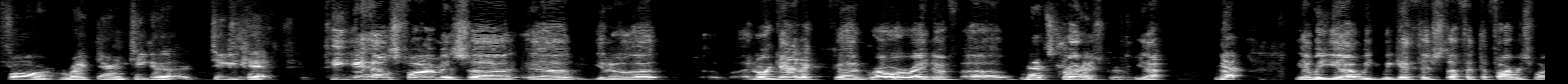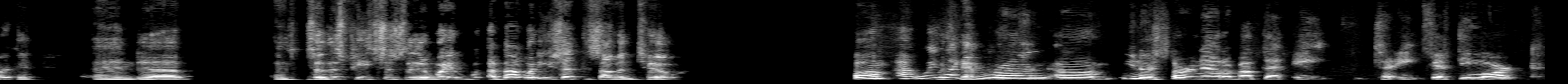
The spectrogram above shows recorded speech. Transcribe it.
Farm, right there in Tega TKK. Tega Hills Farm is uh, uh, you know uh, an organic uh, grower, right? Of uh, That's correct. grower. Yeah. Yep. Yeah, we uh, we we get their stuff at the farmers market, and uh, and so this piece is uh, what, about what do you set this oven to? Um, I, we like to run, um, you know, starting out about that eight to eight fifty mark.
